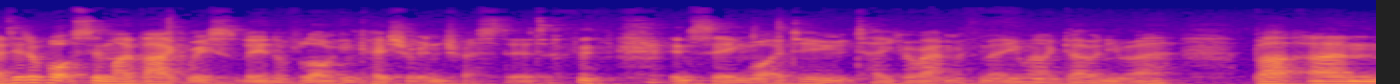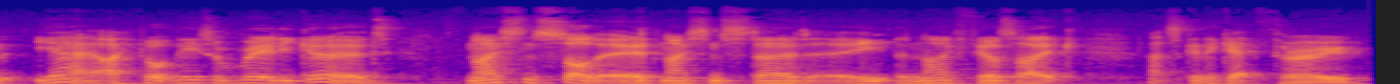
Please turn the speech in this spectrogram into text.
I did a what's in my bag recently in a vlog in case you're interested in seeing what I do take around with me when I go anywhere. But um, yeah, I thought these are really good. Nice and solid, nice and sturdy. The knife feels like that's gonna get through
